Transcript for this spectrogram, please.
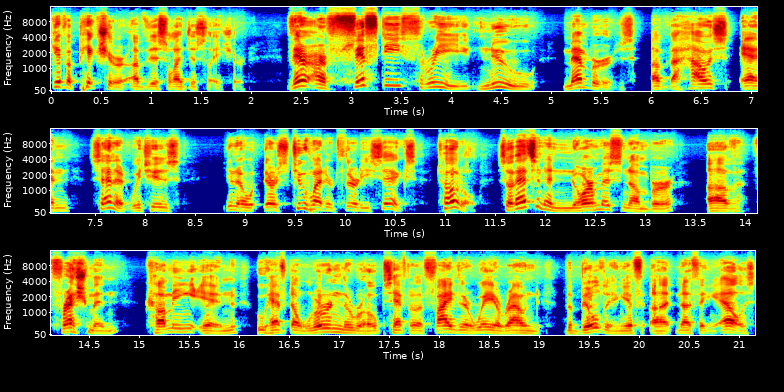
give a picture of this legislature. There are 53 new members of the House and Senate, which is, you know, there's 236 total. So that's an enormous number of freshmen coming in who have to learn the ropes, have to find their way around the building, if uh, nothing else.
